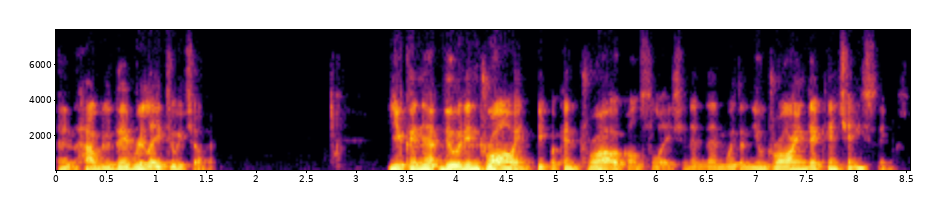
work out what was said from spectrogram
and how do they relate to each other. You can do it in drawing. People can draw a constellation, and then with a new drawing, they can change things.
